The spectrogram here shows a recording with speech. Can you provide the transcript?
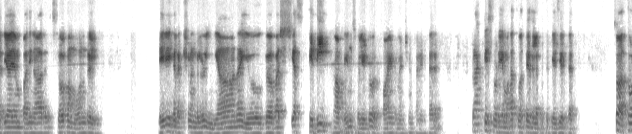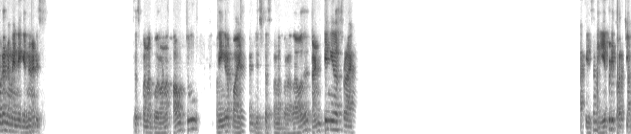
அத்தியாயம் பதினாறு ஸ்லோகம் ஒன்றில் தெய்வீக லட்சணங்களுள் ஞான யோகவசிய ஸ்திதி அப்படின்னு சொல்லிட்டு ஒரு பாயிண்ட் மென்ஷன் பண்ணியிருக்காரு. பிராக்டிஸ்னுடைய மகத்துவத்தை இதில் பற்றி பேசியிருக்காரு. ஸோ அத்தோட நம்ம இன்னைக்கு என்ன டிஸ்கஸ் பண்ண போறோம்னா ஹவு டு அப்படிங்கிற பாயிண்ட் டிஸ்கஸ் பண்ண போறோம். அதாவது கண்டினியூஸ் பிராக்டிஸ் எப்படி தொடர்ச்சி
